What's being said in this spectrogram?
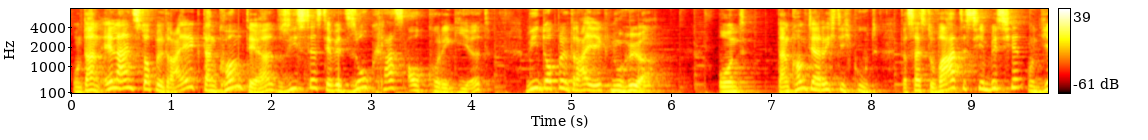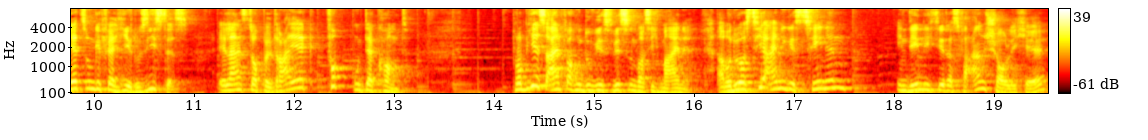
Und dann L1 Doppeldreieck, dann kommt der, du siehst es, der wird so krass auch korrigiert, wie Doppeldreieck, nur höher. Und dann kommt der richtig gut. Das heißt, du wartest hier ein bisschen und jetzt ungefähr hier, du siehst es. L1 Doppeldreieck, fupp, und der kommt. Probier es einfach und du wirst wissen, was ich meine. Aber du hast hier einige Szenen, in denen ich dir das veranschauliche,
